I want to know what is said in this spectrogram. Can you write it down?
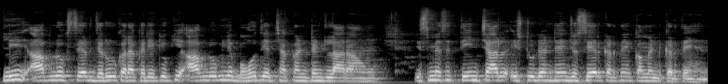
प्लीज़ आप लोग शेयर ज़रूर करा करिए, क्योंकि आप लोगों लिए बहुत ही अच्छा कंटेंट ला रहा हूँ। इसमें से तीन चार स्टूडेंट हैं जो शेयर करते हैं कमेंट करते हैं।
